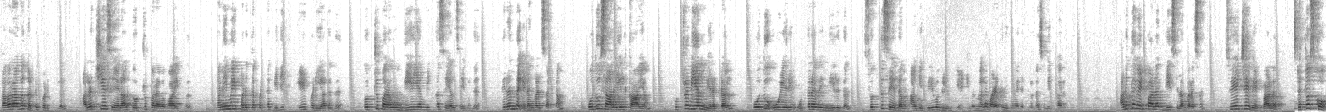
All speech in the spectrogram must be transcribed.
தவறாக கட்டுப்படுத்துதல் அலட்சிய செயலால் தொற்று பரவ வாய்ப்பு தனிமைப்படுத்தப்பட்ட விதிக்கு கீழ்ப்படியாதது தொற்று பரவும் வீரியமிக்க செயல் செய்வது திறந்த இடங்கள் சட்டம் பொது சாலையில் காயம் குற்றவியல் மிரட்டல் பொது ஊழியரின் உத்தரவை மீறுதல் சொத்து சேதம் ஆகிய பிரிவுகளின் கீழ் இவர் மேல வழக்கு நிலுவையில் இருக்கிறதா சொல்லியிருக்காரு. அடுத்த வேட்பாளர் டி சிலம்பரசன் சுயேட்சை வேட்பாளர் ஸ்டெத்தோஸ்கோப்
